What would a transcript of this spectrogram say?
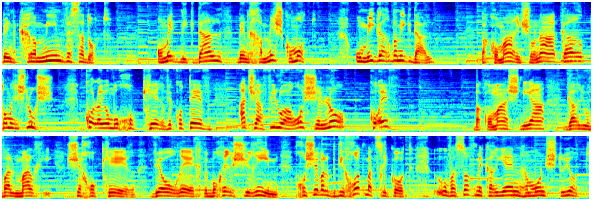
בין כרמים ושדות. עומד מגדל בין חמש קומות. ומי גר במגדל? בקומה הראשונה גר תומר שלוש. כל היום הוא חוקר וכותב, עד שאפילו הראש שלו כואב. בקומה השנייה גר יובל מלכי, שחוקר ועורך ובוחר שירים, חושב על בדיחות מצחיקות, ובסוף מקריין המון שטויות.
